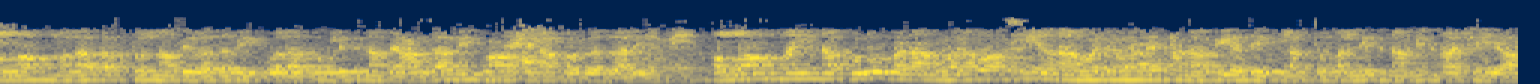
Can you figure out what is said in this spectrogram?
اللهم لا تقتلنا بغضبك ولا تهلكنا بعذابك وعافنا قبل ذلك. اللهم إن قلوبنا ونواصينا وجوارحنا في يدك لم تملكنا منها شيئا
